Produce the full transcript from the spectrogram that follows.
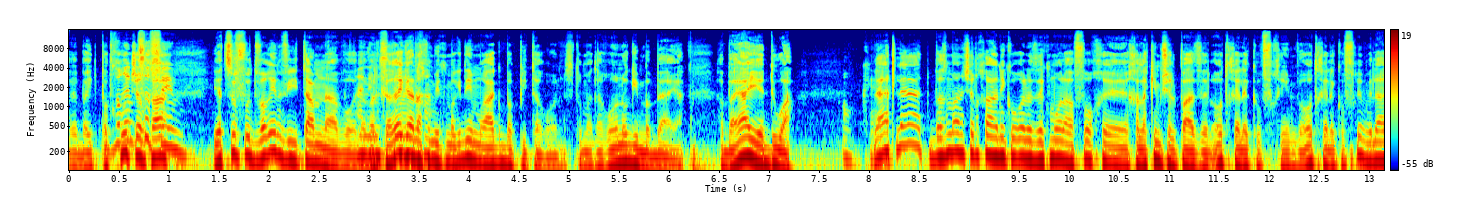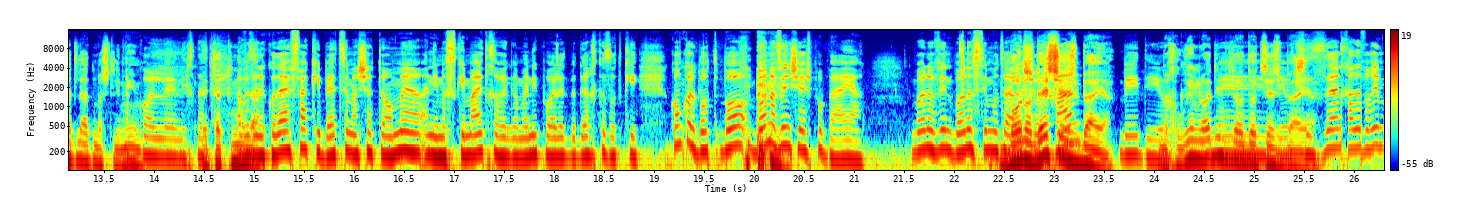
ובהתפתחות שלך, צפים. יצופו דברים ואיתם נעבוד. אבל כרגע. אנחנו מתמקדים רק בפתרון. זאת אומרת, אנחנו לא נוגעים בבעיה. הבעיה היא ידועה. אוקיי. לאט לאט, בזמן שלך, אני קורא לזה כמו להפוך אה, חלקים של פאזל, עוד חלק הופכים ועוד חלק הופכים, ולאט לאט משלימים הכל אה, נכנס. את התמונה. אבל זו נקודה יפה, כי בעצם מה שאתה אומר, אני מסכימה איתך וגם אני פועלת בדרך כזאת, כי קודם כל בוא, בוא, בוא נבין שיש פה בעיה. בוא נבין, בוא נשים אותה על בוא השולחן. נודה שיש בעיה. בדיוק. מכורים לא יודעים להודות שיש בעיה. שזה אחד הדברים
